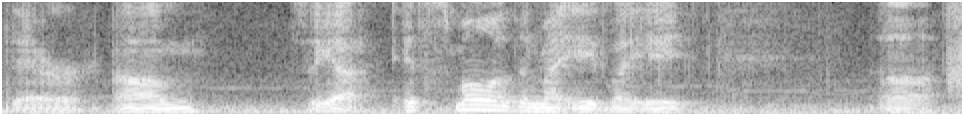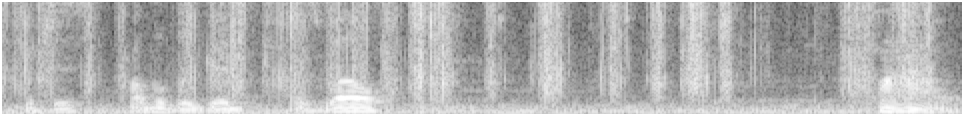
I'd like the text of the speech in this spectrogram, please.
there. Um, so yeah, it's smaller than my 8x8, uh, which is probably good as well. Wow.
